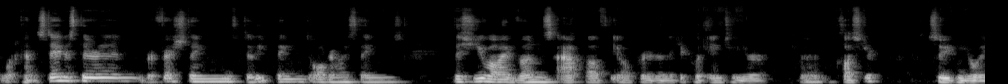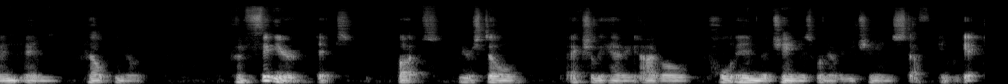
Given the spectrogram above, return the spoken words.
what kind of status they're in, refresh things, delete things, organize things. This UI runs out of the operator that you put into your uh, cluster, so you can go in and help you know configure it, but you're still actually having Argo pull in the changes whenever you change stuff in Git.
